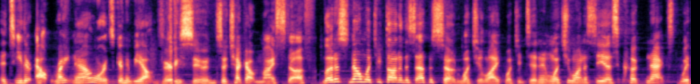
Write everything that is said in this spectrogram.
It's either out right now or it's going to be out very soon. So check out my stuff. Let us know what you thought of this episode, what you like, what you didn't, what you want to see us cook next with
